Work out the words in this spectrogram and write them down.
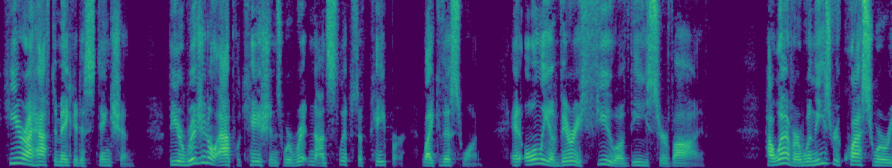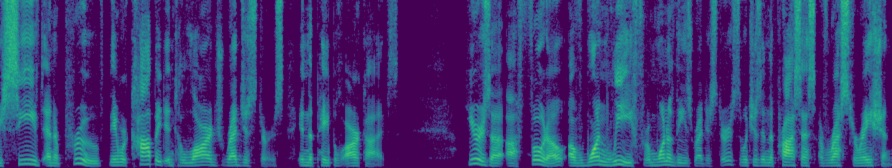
Here I have to make a distinction. The original applications were written on slips of paper, like this one, and only a very few of these survive. However, when these requests were received and approved, they were copied into large registers in the papal archives. Here's a, a, photo of one leaf from one of these registers, which is in the process of restoration.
